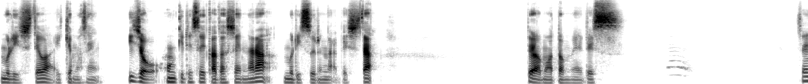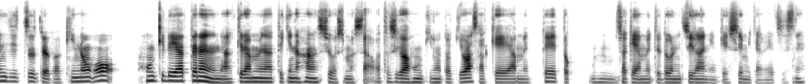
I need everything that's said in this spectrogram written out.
無理してはいけません。以上、本気で成果出したいなら無理するなでした。ではまとめです。先日というか昨日、本気でやってないのに諦めな的な話をしました。私が本気の時は酒やめてと、うん、酒やめて土日概念消してみたいなやつですね。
